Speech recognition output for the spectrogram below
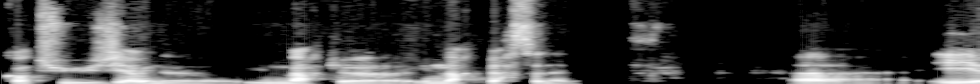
quand tu gères une, une marque une marque personnelle. et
